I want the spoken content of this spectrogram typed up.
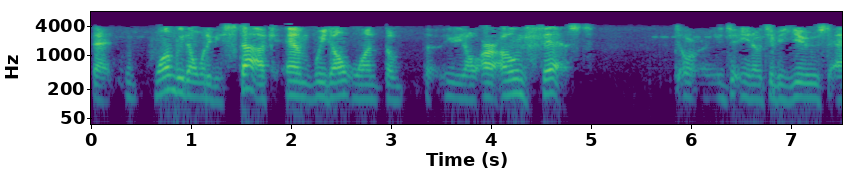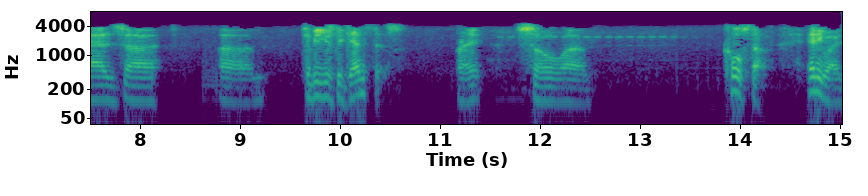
that one we don't want to be stuck, and we don't want the, the you know our own fist, or you know to be used as uh, um, to be used against us, right? So uh, cool stuff. Anyway,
